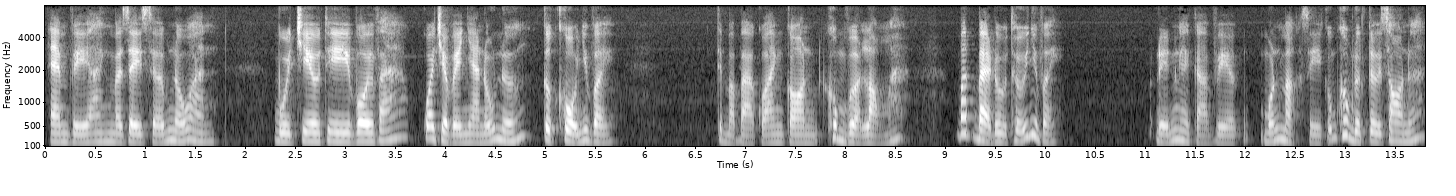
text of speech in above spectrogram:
Em vì anh mà dậy sớm nấu ăn. Buổi chiều thì vội vã Quay trở về nhà nấu nướng Cực khổ như vậy. Thế mà bà của anh còn không vừa lòng á Bắt bẻ đủ thứ như vậy. Đến ngay cả việc muốn mặc gì cũng không được tự do nữa.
